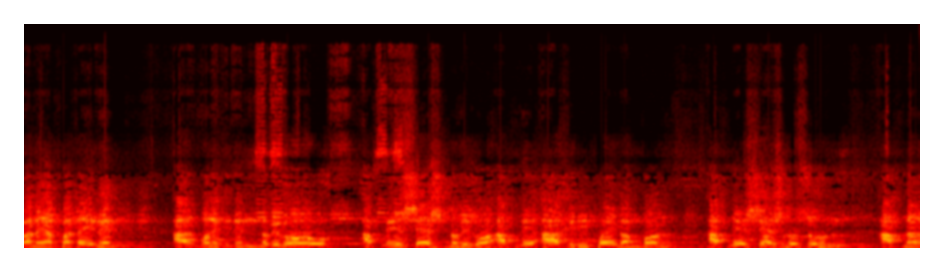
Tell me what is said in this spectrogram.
বানায়া পাঠাইলেন আর বলে দিলেন, নবী গো, আপনি শেষ নবী গো, আপনি আখিরি পয়গম্বর, আপনি শেষ রসুল, আপনার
